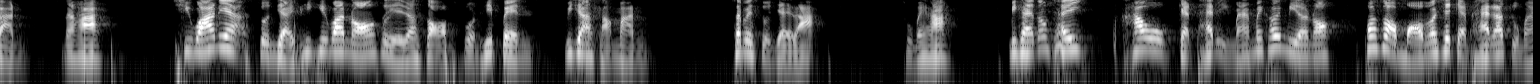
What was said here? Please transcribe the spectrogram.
กันนะคะชีวะเนี่ยส่วนใหญ่พี่คิดว่าน้องส่วนใหญ่จะสอบส่วนที่เป็นวิชาสามัญซะเป็นส่วนใหญ่ละ ถูกไหมคะมีใครต้องใช้เข้าแกดแพทอีกไหมไม่ค่อยมีแล้วเนาะเพราะสอบหมอไม่ใช่แกดแพทแล้วถูกไหม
